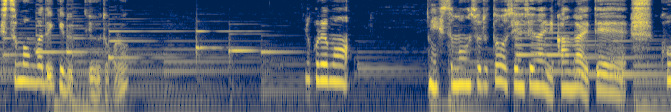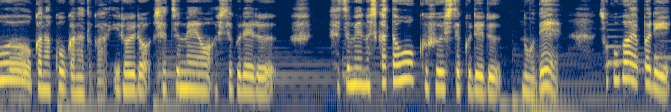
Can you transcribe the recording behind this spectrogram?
質問ができるっていうところ。でこれも、ね、質問すると先生なりに考えて、こうかな、こうかなとか、いろいろ説明をしてくれる、説明の仕方を工夫してくれるので、そこがやっぱり、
